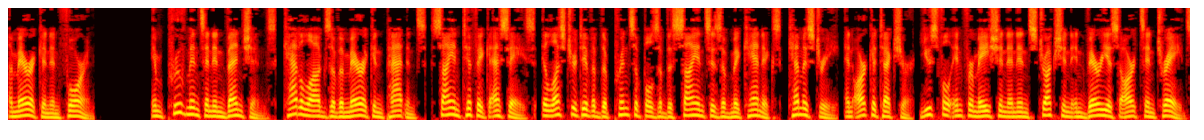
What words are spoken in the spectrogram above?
American and foreign. Improvements and Inventions, catalogues of American patents, scientific essays, illustrative of the principles of the sciences of mechanics, chemistry, and architecture, useful information and instruction in various arts and trades,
